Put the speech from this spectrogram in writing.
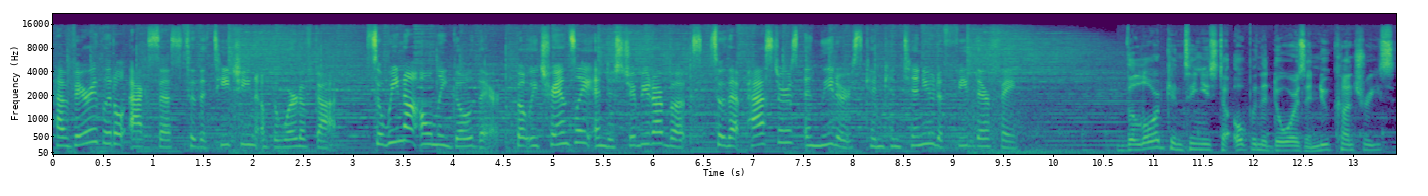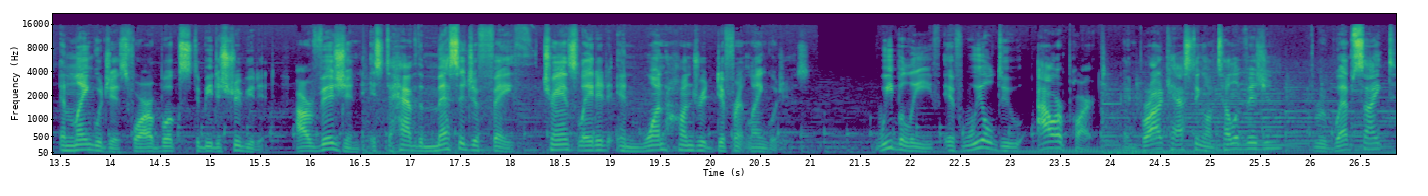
have very little access to the teaching of the Word of God. So we not only go there, but we translate and distribute our books so that pastors and leaders can continue to feed their faith. The Lord continues to open the doors in new countries and languages for our books to be distributed. Our vision is to have the message of faith translated in 100 different languages. We believe if we'll do our part in broadcasting on television, through website,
